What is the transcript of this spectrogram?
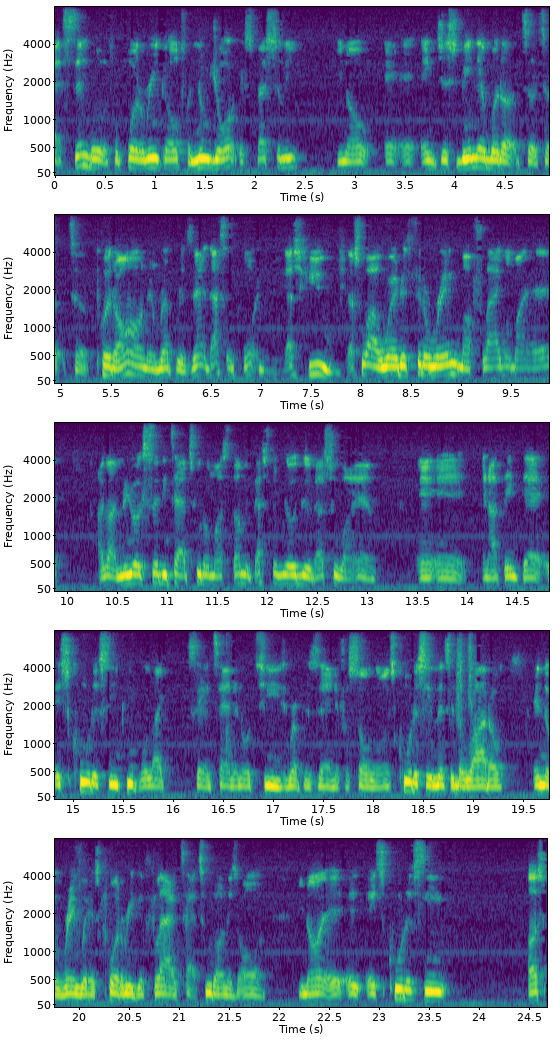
that symbol for Puerto Rico, for New York especially, you know, and, and- just being able to, to, to, to put on and represent, that's important. That's huge. That's why I wear this to the ring, my flag on my head. I got New York City tattooed on my stomach. That's the real deal. That's who I am. And, and, and I think that it's cool to see people like Santana and Ortiz represented for so long. It's cool to see Lince Dorado in the ring with his Puerto Rican flag tattooed on his arm. You know, it, it, it's cool to see us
